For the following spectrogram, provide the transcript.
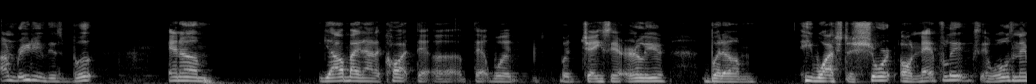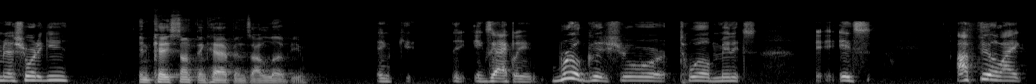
I'm reading this book, and um, y'all might not have caught that uh that what what Jay said earlier, but um, he watched a short on Netflix, and what was the name of that short again? In case something happens, I love you. And exactly, real good short, twelve minutes. It's I feel like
